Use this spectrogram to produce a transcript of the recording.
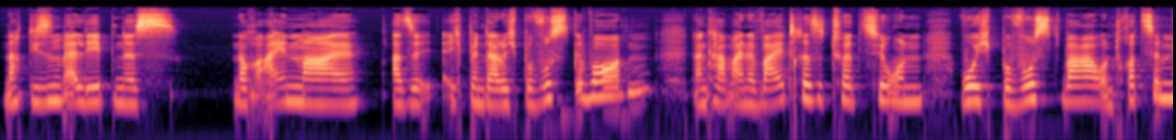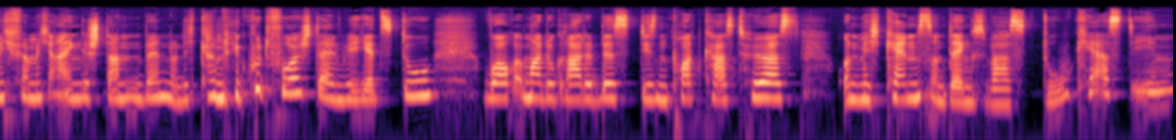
nach diesem Erlebnis noch einmal also ich bin dadurch bewusst geworden. Dann kam eine weitere Situation, wo ich bewusst war und trotzdem nicht für mich eingestanden bin. Und ich kann mir gut vorstellen, wie jetzt du, wo auch immer du gerade bist, diesen Podcast hörst und mich kennst und denkst, warst du, Kerstin?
